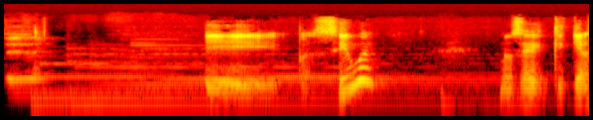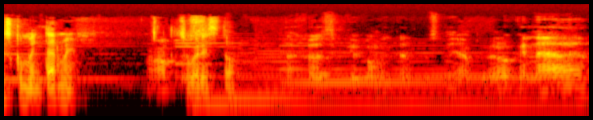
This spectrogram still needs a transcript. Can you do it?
Sí, sí. Y pues sí, güey. No sé qué quieres comentarme No, pues, sobre esto. Las cosas que quiero comentar, pues mira, primero que nada,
